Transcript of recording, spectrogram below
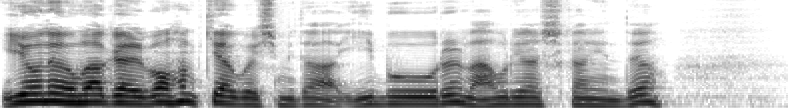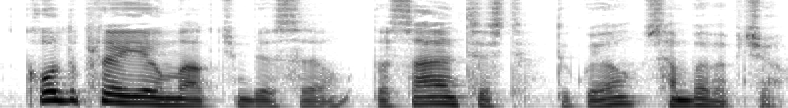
이혼의 음악 앨범 함께하고 계십니다. 2부를 마무리할 시간인데요. 콜드플레이의 음악 준비했어요. The Scientist 듣고요. 3부 뵙죠.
